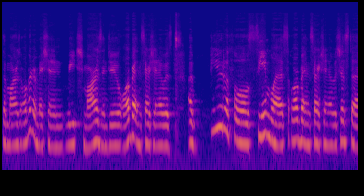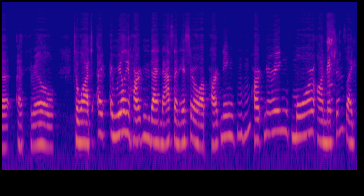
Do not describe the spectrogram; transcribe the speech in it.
the Mars orbiter mission reach Mars and do orbit insertion. It was a beautiful, seamless orbit insertion. It was just a, a thrill to watch. I, am really heartened that NASA and ISRO are partnering mm-hmm. partnering more on missions like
